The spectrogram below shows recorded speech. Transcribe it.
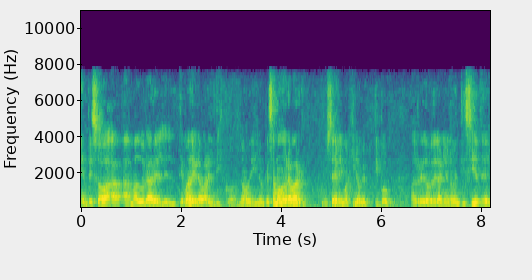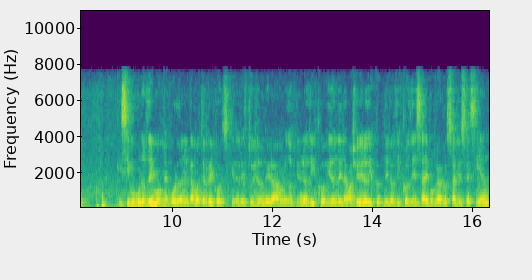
empezó a, a madurar el, el tema de grabar el disco, ¿no? Y lo empezamos a grabar, no sé, me imagino que tipo alrededor del año 97, que hicimos unos demos, me acuerdo, en el Camote Records, que era el estudio donde grabamos los dos primeros discos y donde la mayoría de los discos de, los discos de esa época de Rosario se hacían.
